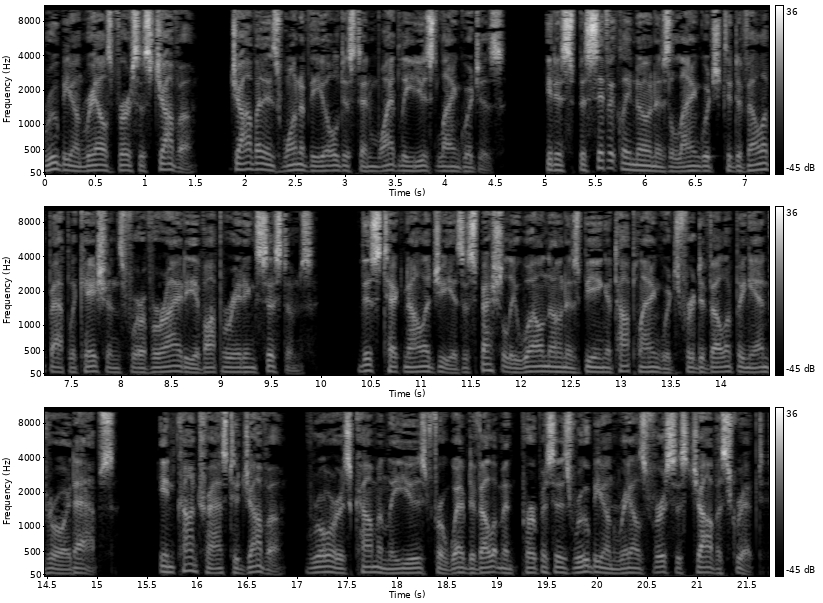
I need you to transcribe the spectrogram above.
Ruby on Rails versus Java. Java is one of the oldest and widely used languages. It is specifically known as a language to develop applications for a variety of operating systems. This technology is especially well known as being a top language for developing Android apps. In contrast to Java, ROR is commonly used for web development purposes Ruby on Rails versus JavaScript.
